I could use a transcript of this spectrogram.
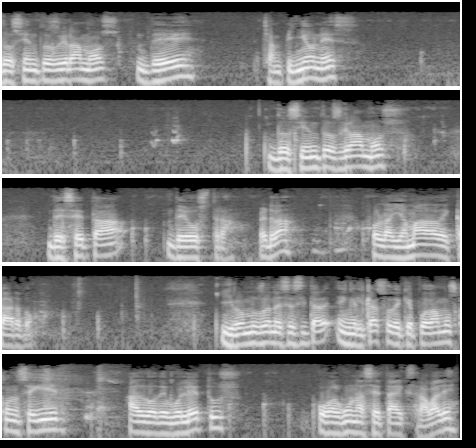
200 gramos de champiñones, 200 gramos de seta de ostra, ¿verdad? O la llamada de cardo. Y vamos a necesitar, en el caso de que podamos conseguir algo de boletus o alguna seta extra, ¿vale?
